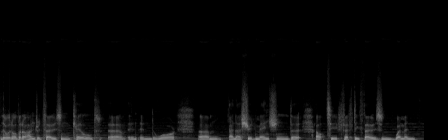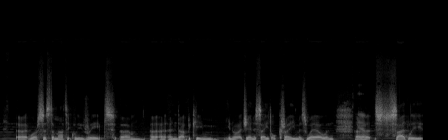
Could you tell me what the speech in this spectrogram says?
there were over 100,000 killed uh, in, in the war. Um, and I should mention that up to 50,000 women uh, were systematically raped, um, uh, and that became, you know, a genocidal crime as well. And uh, yeah. sadly,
